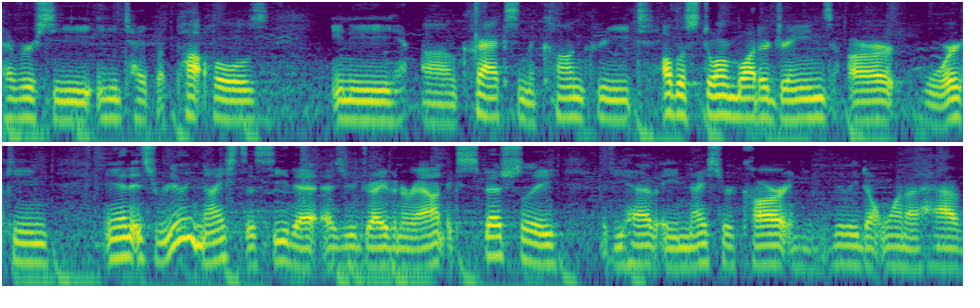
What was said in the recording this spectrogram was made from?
ever see any type of potholes, any um, cracks in the concrete. All the stormwater drains are working and it's really nice to see that as you're driving around, especially if you have a nicer car and you really don't want to have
